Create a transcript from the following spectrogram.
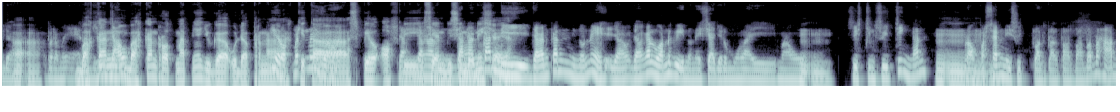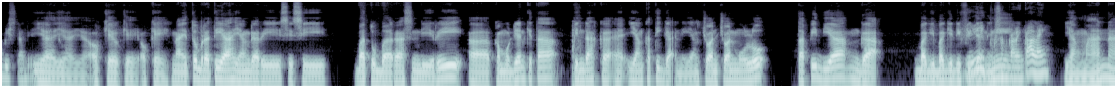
udah Heeh. apa namanya bahkan hijau. bahkan roadmapnya juga udah pernah Iya, kita juga. spill off di jangan CNBC jangankan Indonesia ya. di jangankan Indonesia jangan jangankan luar negeri Indonesia aja udah mulai mau Mm-mm. Switching switching kan Mm-mm, berapa persen di switch pelan pelan pelan pelan pelan habis tadi Iya iya iya. Oke oke oke. Nah itu berarti ya yang dari sisi batu bara sendiri. eh, kemudian kita pindah ke eh, yang ketiga nih, yang cuan-cuan mulu, tapi dia nggak bagi-bagi dividen ini ini. kaleng kaleng Yang mana?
